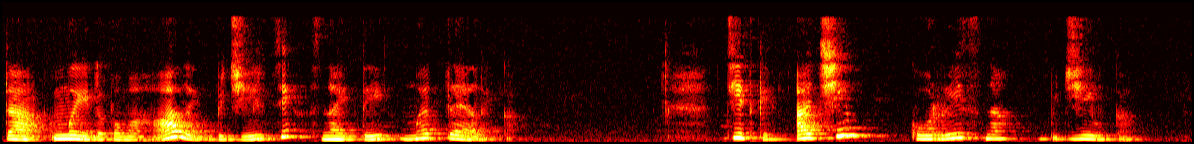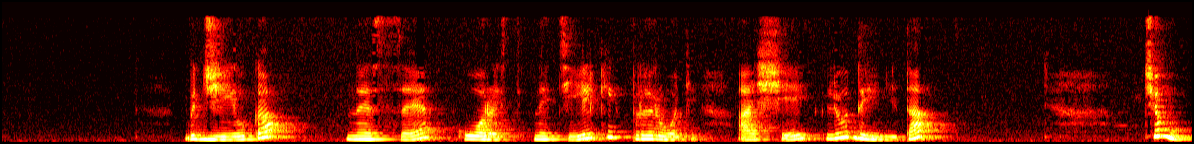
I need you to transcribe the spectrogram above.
Так, ми допомагали бджільці знайти метелика. Дітки, а чим корисна бджілка? Бджілка несе користь не тільки природі, а ще й людині, так? Чому?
